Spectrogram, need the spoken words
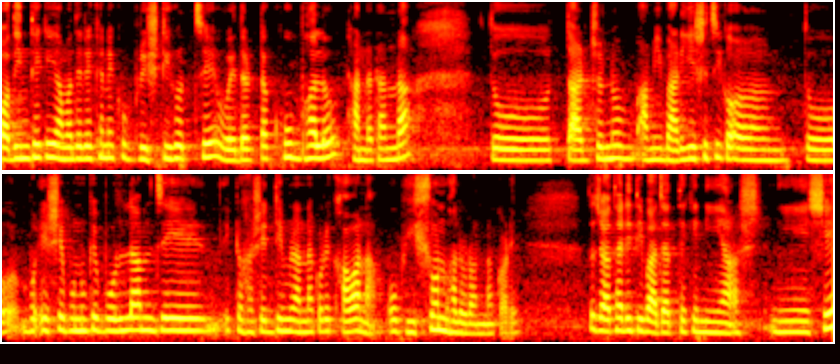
কদিন থেকেই আমাদের এখানে খুব বৃষ্টি হচ্ছে ওয়েদারটা খুব ভালো, ঠান্ডা ঠান্ডা। তো তার জন্য আমি বাড়ি এসেছি তো এসে বনুকে বললাম যে একটু হাঁসের ডিম রান্না করে খাওয়া না, ও ভীষণ ভালো রান্না করে। তো যথারীতি বাজার থেকে নিয়ে আস, নিয়ে এসে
